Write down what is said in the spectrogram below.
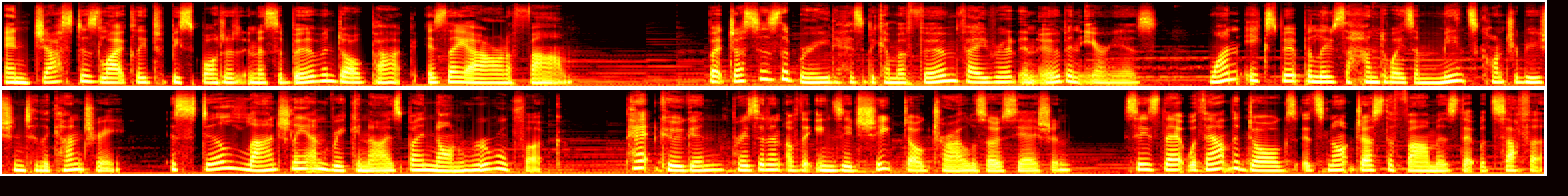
and just as likely to be spotted in a suburban dog park as they are on a farm. But just as the breed has become a firm favourite in urban areas, one expert believes the Huntaway's immense contribution to the country is still largely unrecognised by non rural folk. Pat Coogan, president of the NZ Sheepdog Trial Association, says that without the dogs, it's not just the farmers that would suffer.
